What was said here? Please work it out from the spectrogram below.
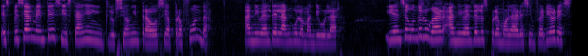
especialmente si están en inclusión intraósea profunda, a nivel del ángulo mandibular, y en segundo lugar a nivel de los premolares inferiores,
